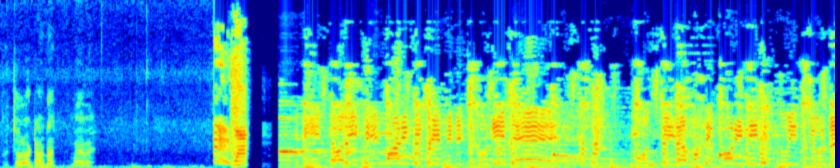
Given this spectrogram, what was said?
তো চলো, টাটা বাই বাই ছুরি রে। মন দিয়া মহে করি দিবি তুই চুরি।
